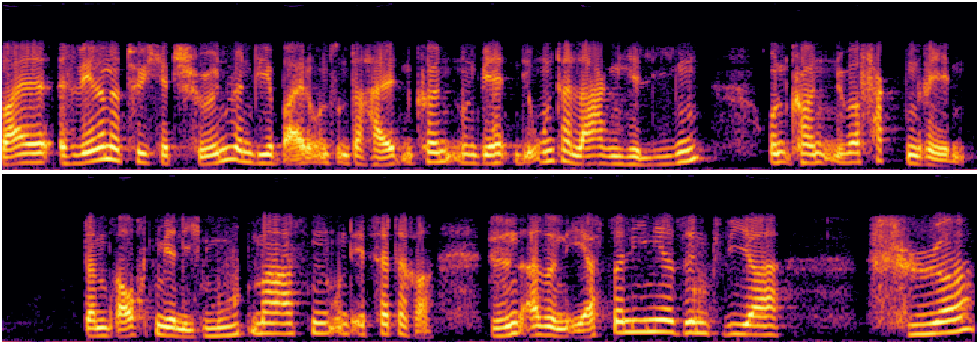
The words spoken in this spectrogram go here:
Weil es wäre natürlich jetzt schön, wenn wir beide uns unterhalten könnten und wir hätten die Unterlagen hier liegen und könnten über Fakten reden. Dann brauchten wir nicht mutmaßen und etc. Wir sind also in erster Linie sind wir für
